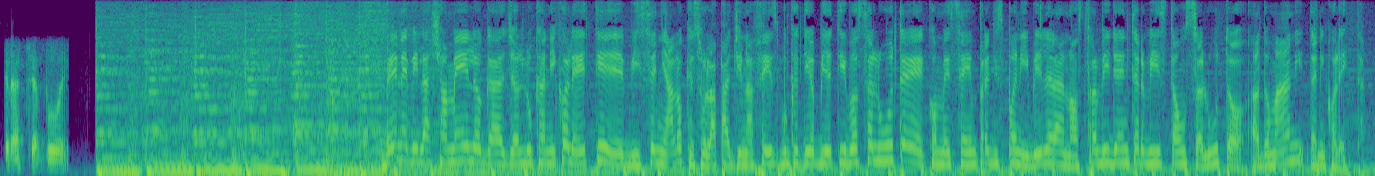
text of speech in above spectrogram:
Grazie a voi. Bene, vi lascia Meloga Gianluca Nicoletti e vi segnalo che sulla pagina Facebook di Obiettivo Salute è come sempre disponibile la nostra video intervista. Un saluto, a domani da Nicoletta.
